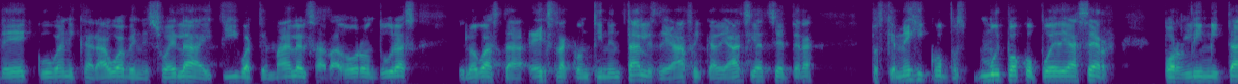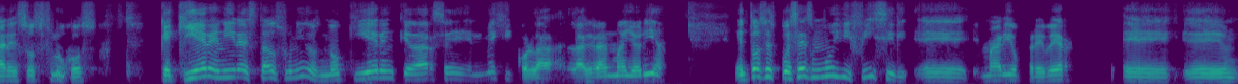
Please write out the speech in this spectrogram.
de Cuba, Nicaragua, Venezuela, Haití, Guatemala, El Salvador, Honduras y luego hasta extracontinentales de África, de Asia, etcétera, pues que México pues muy poco puede hacer por limitar esos flujos que quieren ir a Estados Unidos, no quieren quedarse en México la, gran mayoría. Entonces, pues es muy difícil, eh, Mario, prever eh, eh,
